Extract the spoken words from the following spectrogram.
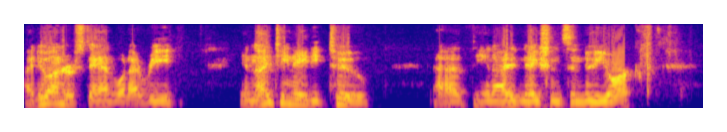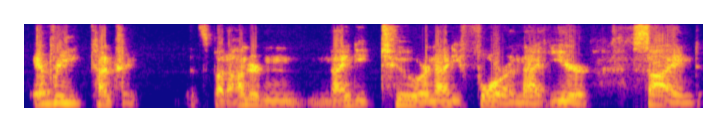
I do understand what I read. In 1982, at the United Nations in New York, every country, it's about 192 or 94 in that year, signed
